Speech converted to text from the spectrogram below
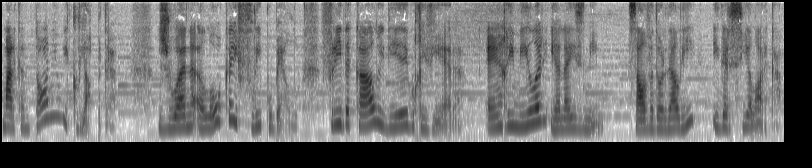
Marco António e Cleópatra, Joana a Louca e Filipe o Belo, Frida Kahlo e Diego Riviera, Henry Miller e Anais Nin, Salvador Dali e Garcia Lorca.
